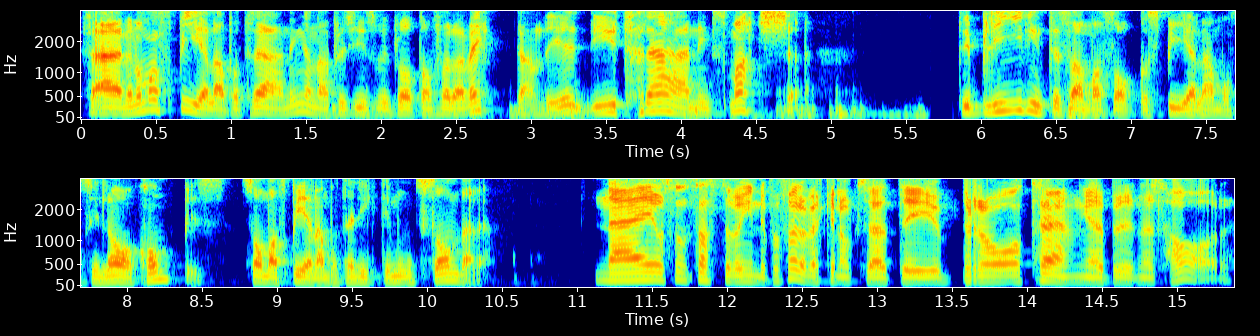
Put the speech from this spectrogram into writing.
För även om man spelar på träningarna, precis som vi pratade om förra veckan, det är, det är ju träningsmatcher. Det blir inte samma sak att spela mot sin lagkompis som att spela mot en riktig motståndare. Nej, och som Sasse var inne på förra veckan också, att det är ju bra träningar Brynäs har.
